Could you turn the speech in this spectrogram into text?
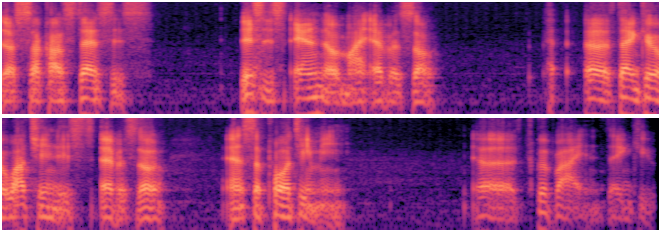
the circumstances. This is end of my episode. Uh, thank you for watching this episode and supporting me. Uh, goodbye and thank you.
